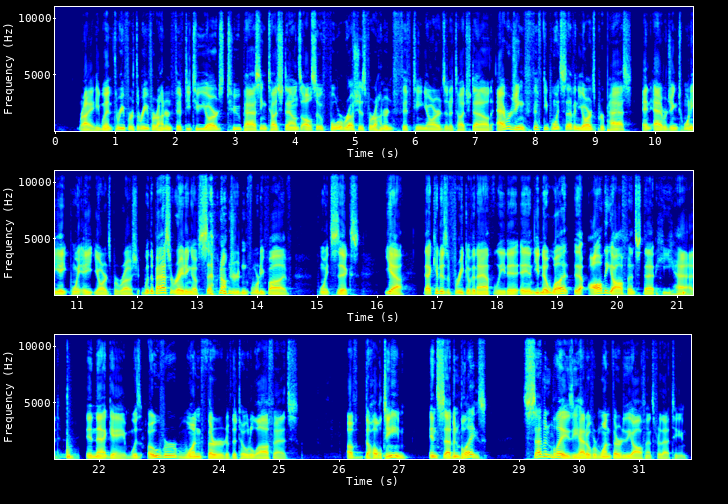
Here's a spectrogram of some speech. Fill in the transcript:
Right. He went three for three for 152 yards, two passing touchdowns, also four rushes for 115 yards and a touchdown, averaging 50.7 yards per pass and averaging 28.8 yards per rush with a passer rating of 745.6. Yeah, that kid is a freak of an athlete. And you know what? Uh, all the offense that he had in that game was over one third of the total offense of the whole team in seven plays. Seven plays, he had over one third of the offense for that team.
